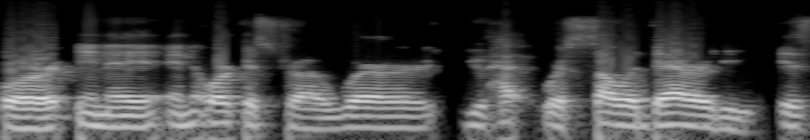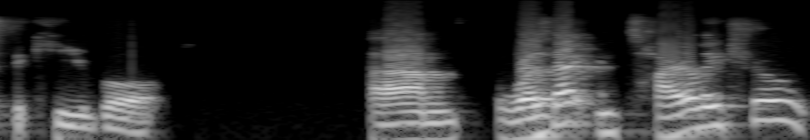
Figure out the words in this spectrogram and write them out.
or in a, an orchestra where you have where solidarity is the key rule. Um, was that entirely true?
